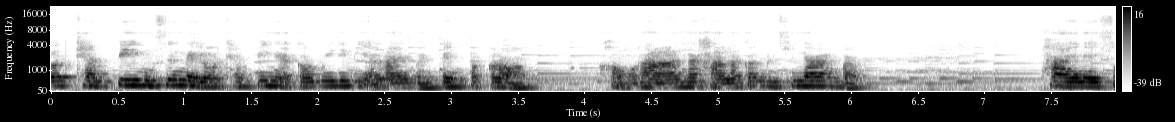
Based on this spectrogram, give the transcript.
รถแคมปิ้งซึ่งในรถแคมปิ้งอะก็ไม่ได้มีอะไรเหมือนเป็นประกอบของร้านนะคะ แล้วก็มีที่นั่งแบบภายในส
